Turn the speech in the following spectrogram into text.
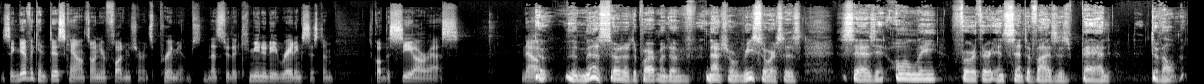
significant discounts on your flood insurance premiums, and that's through the community rating system. It's called the CRS. Now, the Minnesota Department of Natural Resources says it only further incentivizes bad development.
